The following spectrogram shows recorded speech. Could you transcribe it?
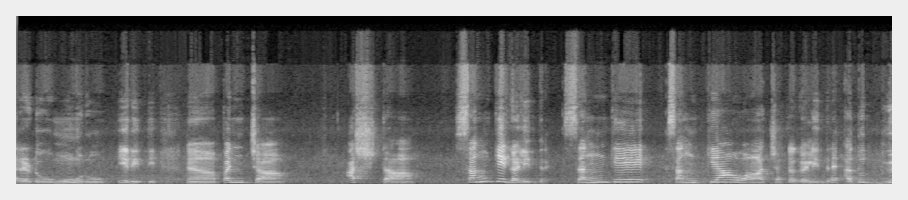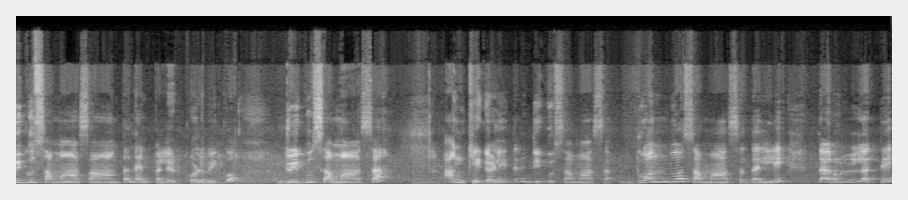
ಎರಡು, ಮೂರು ಈ ರೀತಿ. ಪಂಚ, ಅಷ್ಟ ಸಂಖ್ಯೆಗಳಿದ್ರೆ, ಸಂಖ್ಯೆ, ಸಂಖ್ಯಾವಾಚಕಗಳಿದ್ರೆ ಅದು ದ್ವಿಗು ಸಮಾಸ ಅಂತ ನೆನಪಲ್ಲಿ ಇಟ್ಕೊಳ್ಬೇಕು. ದ್ವಿಗು ಸಮಾಸ ಅಂಕೆಗಳಿದ್ರೆ ದ್ವಿಗು ಸಮಾಸ. ದ್ವಂದ್ವ ಸಮಾಸದಲ್ಲಿ ತರುಲತೆ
